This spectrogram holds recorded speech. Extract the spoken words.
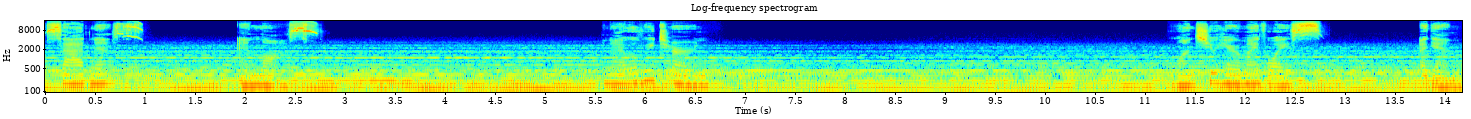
sadness, and loss. And I will return once you hear my voice again.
